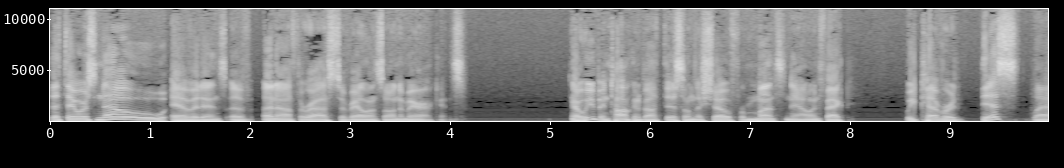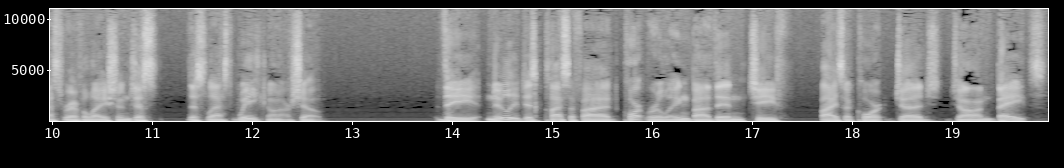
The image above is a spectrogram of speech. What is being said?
that there was no evidence of unauthorized surveillance on Americans. Now, we've been talking about this on the show for months now. In fact, we covered this last revelation just this last week on our show. The newly declassified court ruling by then Chief FISA Court Judge John Bates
